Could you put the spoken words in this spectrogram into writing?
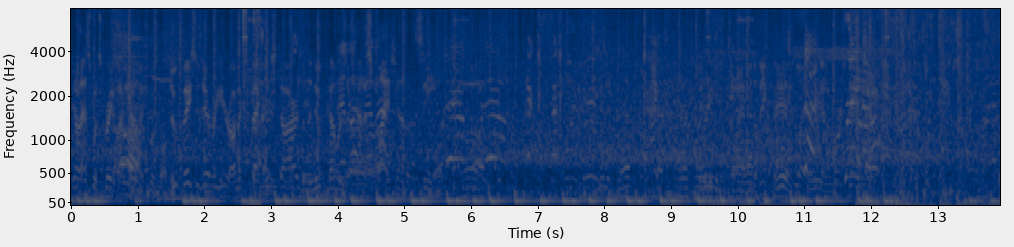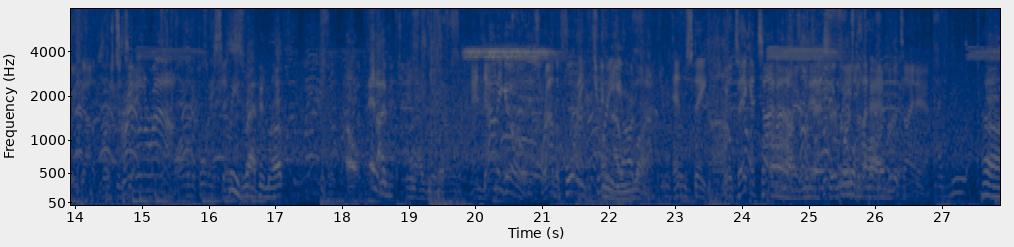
you know, that's what's great about college football. New faces every year, unexpected stars, and the newcomers that kind of splash scene. Territory. Get the out quick. We've got a first and 10. Around. The 46. Please wrap him up. Oh, and I, and I will. And down he goes around the 43-yard line. Penn State will take a timeout. That's their first of the half for the tight end. Ah,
